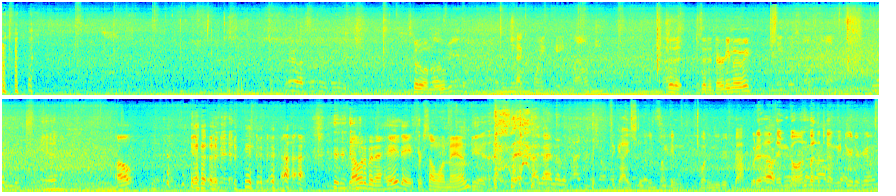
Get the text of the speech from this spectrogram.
Yeah, that's what they're doing. Let's go to a movie. Checkpoint Game Lounge. Is it, is it a dirty movie? You need those smoke? Oh. That would have been a heyday for someone, man. Yeah. I got another package. the guy standing fucking 20 meters back would have had oh, them gone by the time we turned around.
